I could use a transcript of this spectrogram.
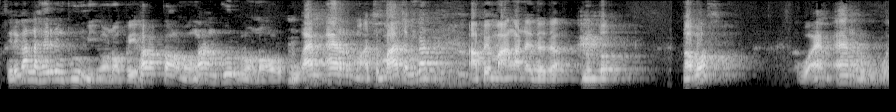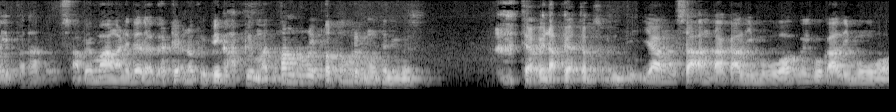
Akhirnya kan lahir ning bumi, ono PHK, ono nganggur, ono UMR, macam-macam kan. Apa mangan ada dadak nuntut napa? UMR, wah ibarat sampai mangan ada dadak gede ono BPKB, macam kan repot urip ngoten niku. Jadi Nabi Adam seperti, ya Musa anta kalimu wa, iku kalimu wa.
